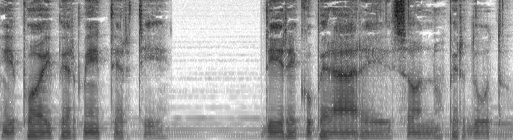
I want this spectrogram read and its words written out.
e puoi permetterti di recuperare il sonno perduto.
